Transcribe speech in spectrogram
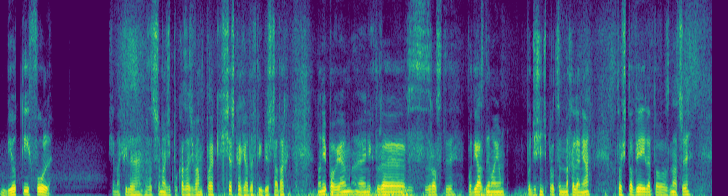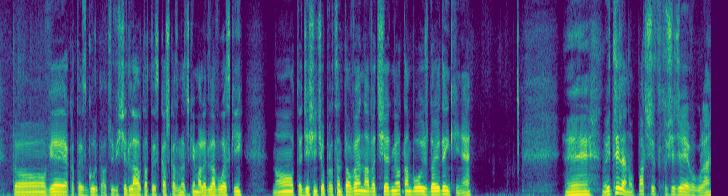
Beautiful. Się na chwilę zatrzymać i pokazać Wam po jakich ścieżkach jadę w tych Bieszczadach. No nie powiem, e, niektóre wzrosty, podjazdy mają po 10% nachylenia. Ktoś to wie ile to znaczy, to wie jaka to jest górka. Oczywiście dla auta to jest kaszka z mleczkiem, ale dla WSki no te 10% nawet 7 tam było już do jedynki, nie? E, No i tyle, no patrzcie co tu się dzieje w ogóle.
